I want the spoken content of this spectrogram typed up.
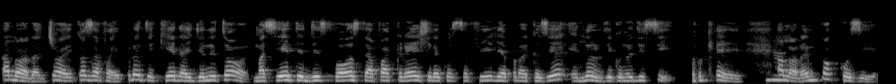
allora cioè, cosa fai? Però ti chiede ai genitori, ma siete disposti a far crescere questa figlia per così? E loro dicono di sì, ok? Mm. Allora è un po' così.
